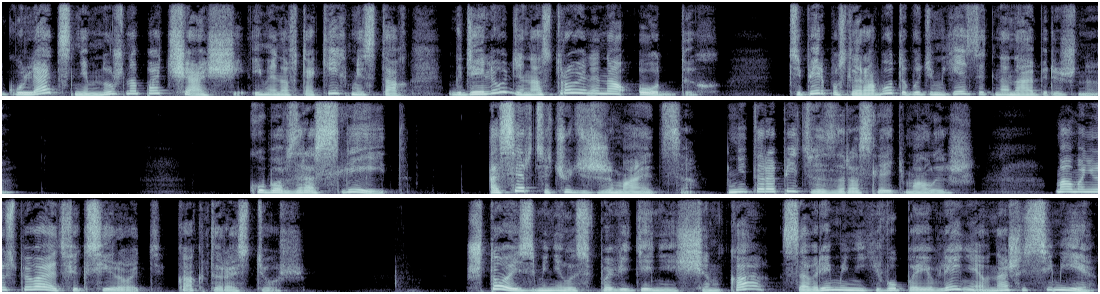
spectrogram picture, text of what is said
Гулять с ним нужно почаще, именно в таких местах, где люди настроены на отдых. Теперь после работы будем ездить на набережную. Куба взрослеет, а сердце чуть сжимается. Не торопись взрослеть, малыш. Мама не успевает фиксировать, как ты растешь. Что изменилось в поведении щенка со времени его появления в нашей семье?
